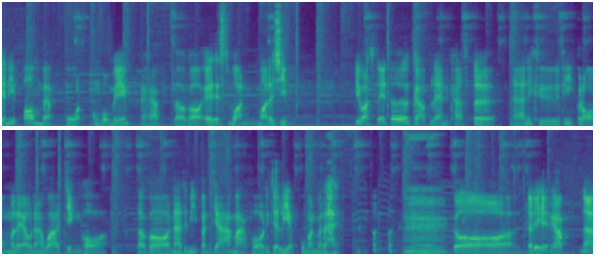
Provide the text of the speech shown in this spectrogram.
อันนี้ป้อมแบบโหดของผมเองนะครับ แล้วก็ SS1 Mothership Devastator กับ Lancaster นะนนี่คือที่กรองมาแล้วนะว่าเจ๋งพอ แล้วก็น่าจะมีปัญญามากพอที่จะเรียกพวกมันมาได้ ก็จะได้เห็นครับนะ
